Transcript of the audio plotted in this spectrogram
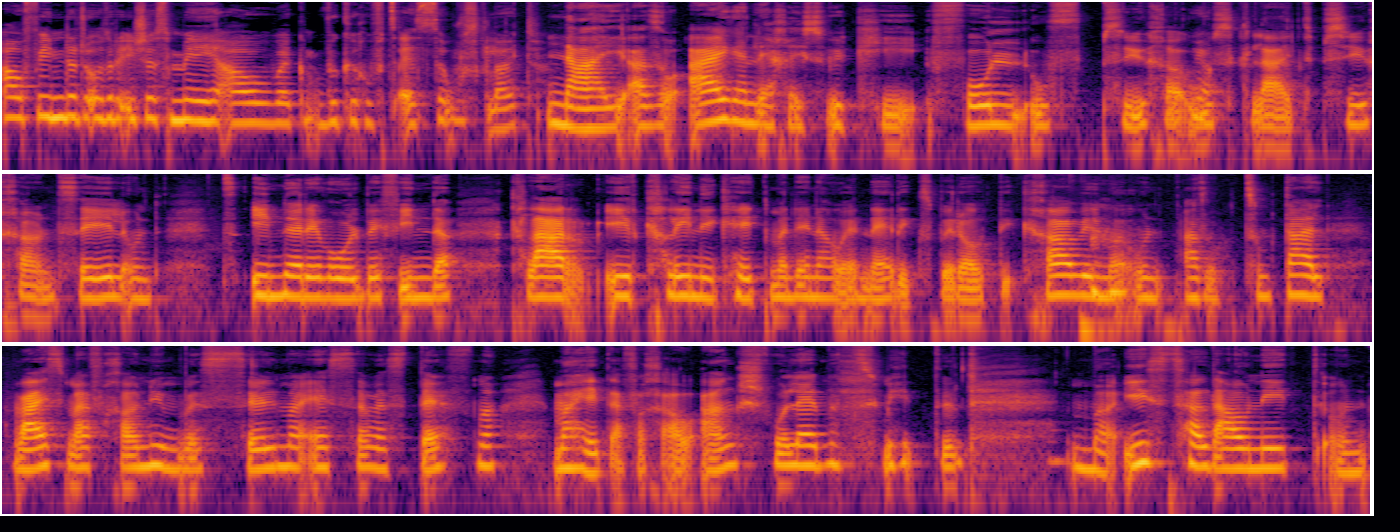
auch findet oder ist es mehr auch wirklich auf das Essen ausgelegt? Nein, also eigentlich ist es wirklich voll auf Psyche ja. ausgelegt, Psyche und Seele und das innere Wohlbefinden. Klar, in der Klinik hat man dann auch Ernährungsberatung gehabt, weil mhm. man, also zum Teil weiß man einfach auch nicht mehr, was soll man essen, was darf man. Man hat einfach auch Angst vor Lebensmitteln. Man isst halt auch nicht und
